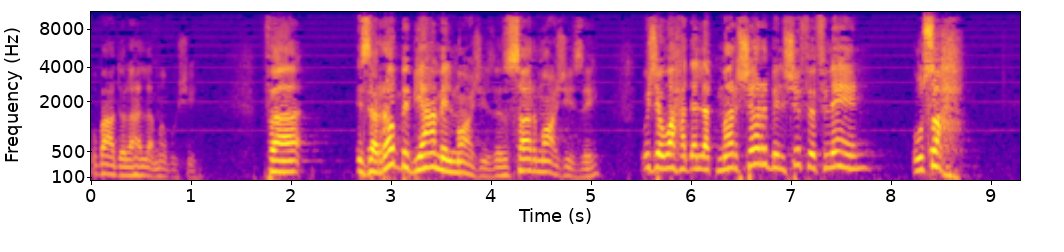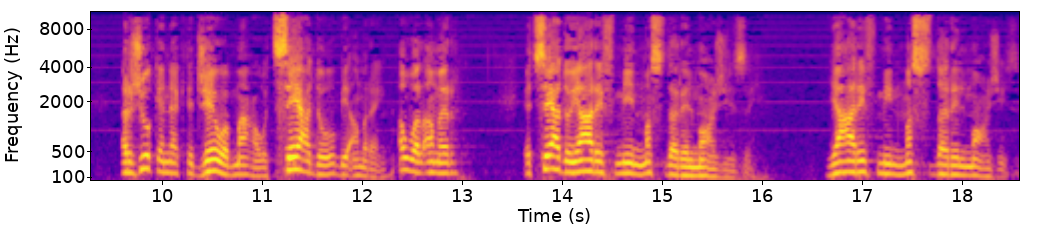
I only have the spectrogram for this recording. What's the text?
وبعده لهلا ما بو شيء فإذا الرب بيعمل معجزة إذا صار معجزة وإجا واحد قال لك مر شربل شف فلان وصح. أرجوك أنك تتجاوب معه وتساعده بأمرين. أول أمر تساعده يعرف مين مصدر المعجزة. يعرف مين مصدر المعجزة.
